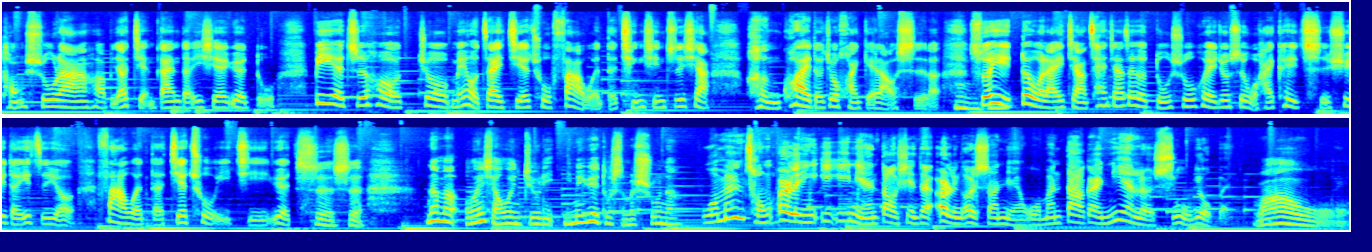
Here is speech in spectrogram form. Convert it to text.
童书啦，哈，比较简单的一些阅读。毕业之后就没有再接触法文的情形之下，很快的就还给老师了。嗯。所以对我来讲，参加这个读书会，就是我还可以持续的一直有法文的接触以及阅读。是。是，那么我很想问 Julie，你们阅读什么书呢？我们从二零一一年到现在二零二三年，我们大概念了十五六本。哇哦，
